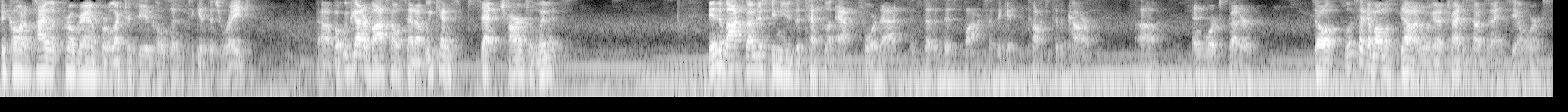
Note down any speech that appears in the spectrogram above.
They call it a pilot program for electric vehicles and to get this rate uh, but we've got our box all set up. We can set charge limits in the box, but I'm just going to use the Tesla app for that instead of this box. I think it talks to the car uh, and works better. So looks like I'm almost done. We're going to try this out tonight and see how it works.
